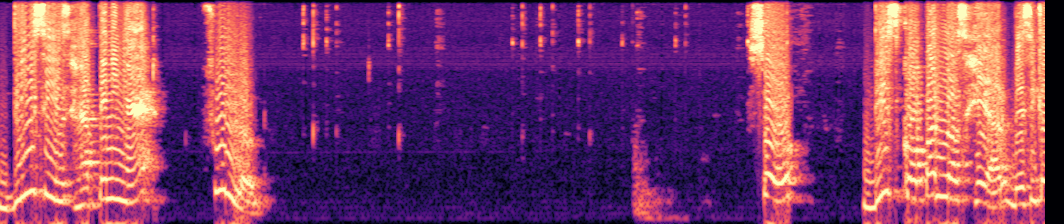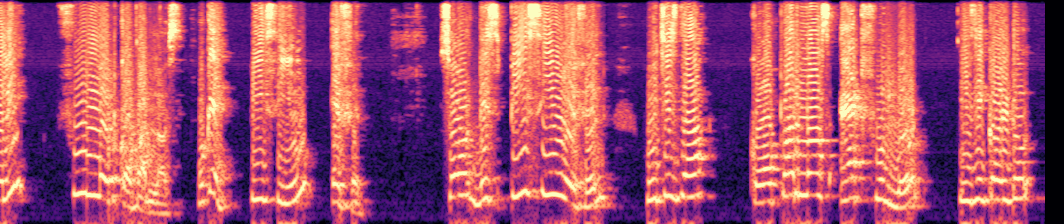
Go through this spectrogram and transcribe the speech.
this is happening at full load. So this copper loss here basically full load copper loss okay PCUFL. So this PCUFL which is the copper loss at full load is equal to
